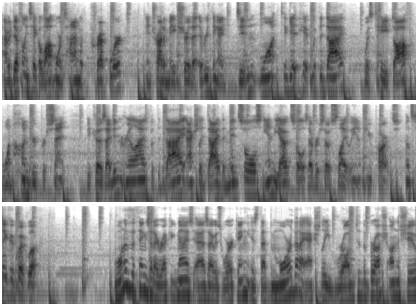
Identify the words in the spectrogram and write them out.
I would definitely take a lot more time with prep work and try to make sure that everything I didn't want to get hit with the dye was taped off 100% because I didn't realize, but the dye actually dyed the midsoles and the outsoles ever so slightly in a few parts. Let's take a quick look. One of the things that I recognized as I was working is that the more that I actually rubbed the brush on the shoe,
